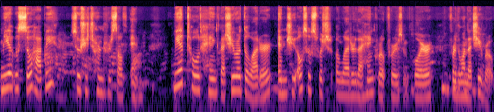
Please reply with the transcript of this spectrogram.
Mia was so happy, so she turned herself in. Mia told Hank that she wrote the letter, and she also switched a letter that Hank wrote for his employer for the one that she wrote.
